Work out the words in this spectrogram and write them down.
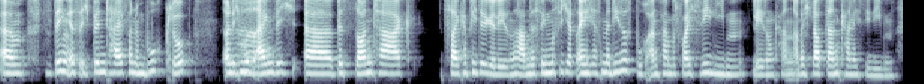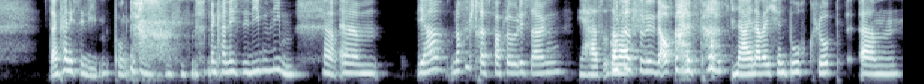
Ähm, das Ding ist, ich bin Teil von einem Buchclub und ich muss Ah. eigentlich äh, bis Sonntag zwei Kapitel gelesen haben. Deswegen muss ich jetzt eigentlich erstmal dieses Buch anfangen, bevor ich Sie lieben lesen kann. Aber ich glaube, dann kann ich Sie lieben. Dann kann ich Sie lieben. Punkt. Dann kann ich sie lieben, lieben. ja. Ähm, ja, noch ein Stressfaktor, würde ich sagen. ja, es ist Gut, aber. dass du den aufgeheizt hast. Nein, aber ich finde Buchclub, ähm,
